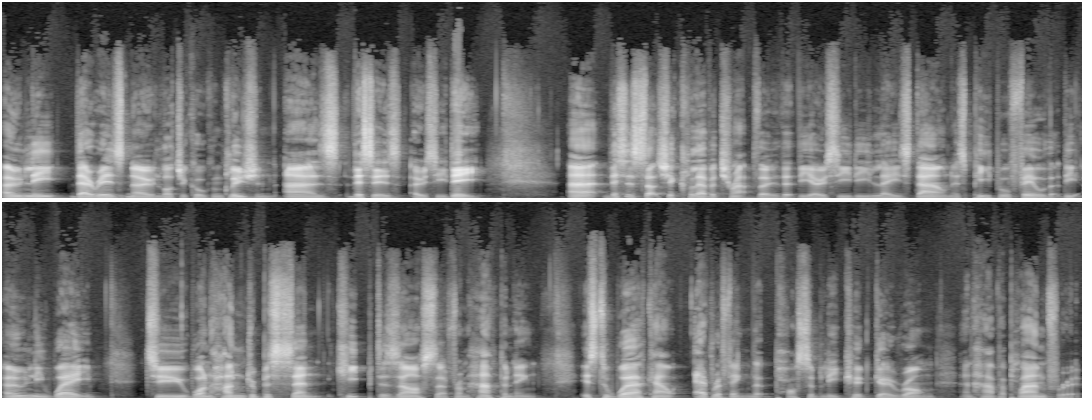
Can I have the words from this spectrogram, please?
Only there is no logical conclusion, as this is OCD. Uh, this is such a clever trap, though, that the OCD lays down, as people feel that the only way to 100% keep disaster from happening is to work out everything that possibly could go wrong and have a plan for it.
